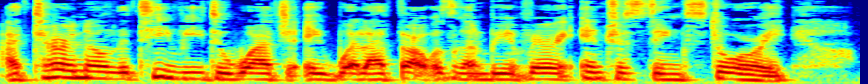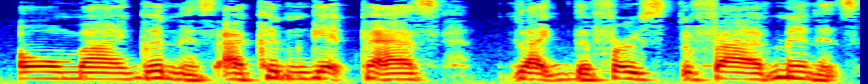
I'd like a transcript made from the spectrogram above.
I turned on the TV to watch a what I thought was going to be a very interesting story. Oh my goodness, I couldn't get past like the first five minutes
